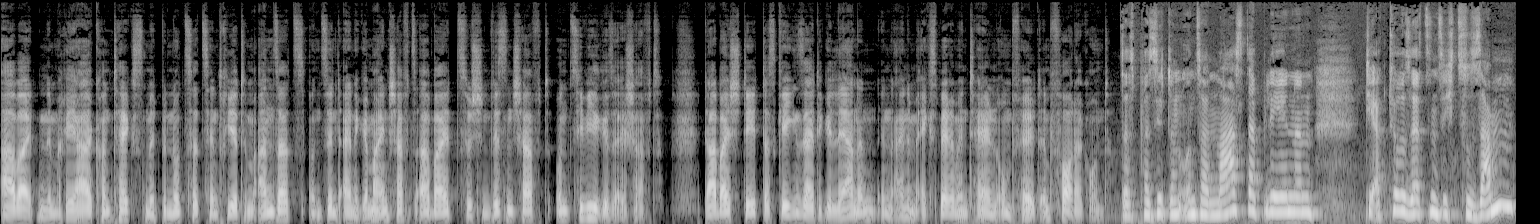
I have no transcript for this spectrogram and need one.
arbeiten im Realkontext mit benutzerzentriertem Ansatz und sind eine Gemeinschaftsarbeit zwischen Wissenschaft und Zivilgesellschaft. Dabei steht das gegenseitige Lernen in einem experimentellen Umfeld im Vordergrund. Das passiert in unseren Masterplänen. Die Akteure setzen sich zusammen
